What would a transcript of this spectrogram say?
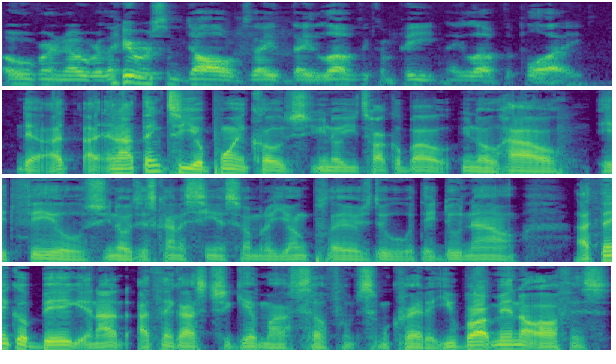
over and over. They were some dogs. They they love to compete and they love to play. Yeah, I, I, and I think to your point, Coach, you know, you talk about you know how it feels, you know, just kind of seeing some of the young players do what they do now. I think a big, and I, I think I should give myself some credit. You brought me in the office,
